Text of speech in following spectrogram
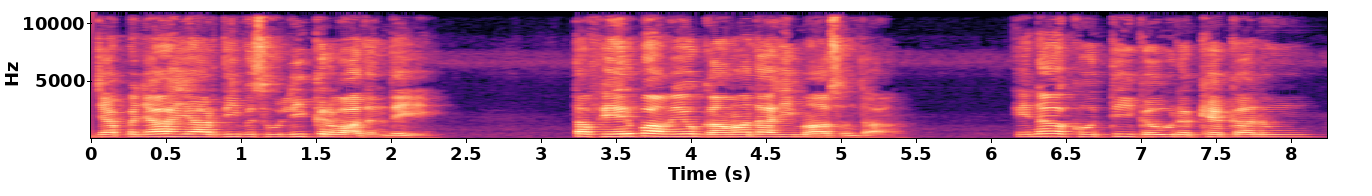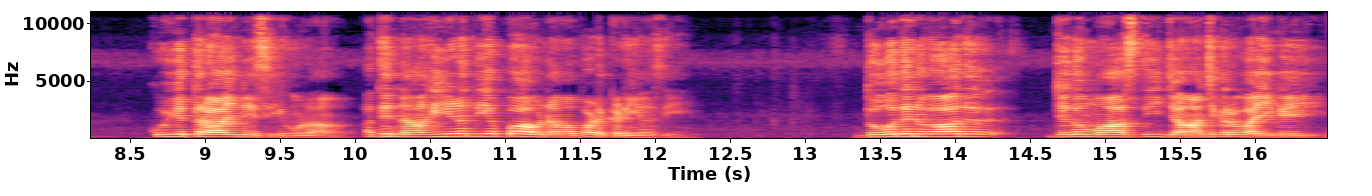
ਜਾਂ 50000 ਦੀ ਵਸੂਲੀ ਕਰਵਾ ਦਿੰਦੇ, ਤਾਂ ਫਿਰ ਭਾਵੇਂ ਉਹ ਗਾਵਾਂ ਦਾ ਹੀ ਮਾਸ ਹੁੰਦਾ। ਇਹਨਾਂ ਖੋਤੀ ਗਊ ਰੱਖਿਅਕਾਂ ਨੂੰ ਕੋਈ ਇਤਰਾਜ਼ ਨਹੀਂ ਸੀ ਹੋਣਾ ਅਤੇ ਨਾ ਹੀ ਇਹਨਾਂ ਦੀਆਂ ਭਾਵਨਾਵਾਂ ਭੜਕਣੀਆਂ ਸੀ। ਦੋ ਦਿਨ ਬਾਅਦ ਜਦੋਂ ਮਾਸ ਦੀ ਜਾਂਚ ਕਰਵਾਈ ਗਈ,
